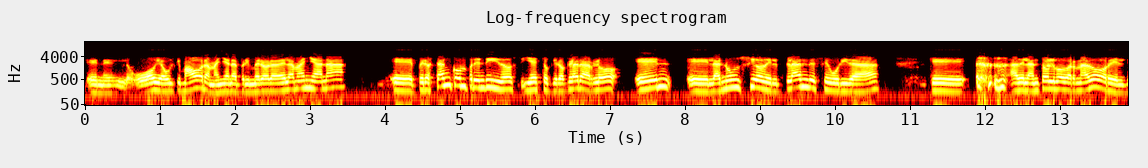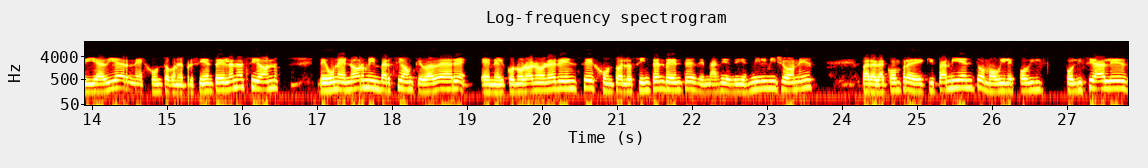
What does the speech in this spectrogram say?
en el, hoy a última hora, mañana a primera hora de la mañana, eh, pero están comprendidos, y esto quiero aclararlo, en eh, el anuncio del plan de seguridad que adelantó el gobernador el día viernes junto con el presidente de la Nación de una enorme inversión que va a haber en el conurbano bonaerense junto a los intendentes de más de 10 mil millones para la compra de equipamiento, móviles poli- policiales,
